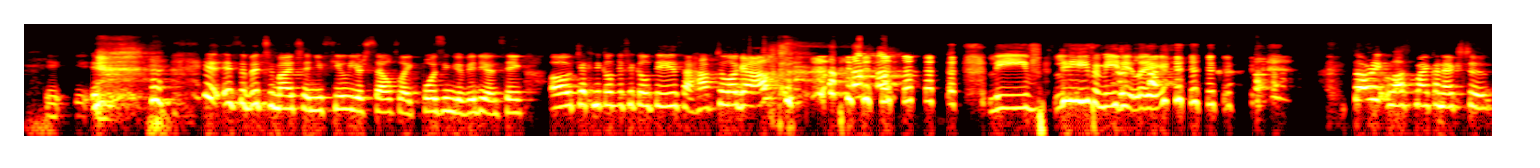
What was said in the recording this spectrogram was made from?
it's a bit too much and you feel yourself like pausing your video and saying oh technical difficulties i have to log out leave leave immediately sorry lost my connection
